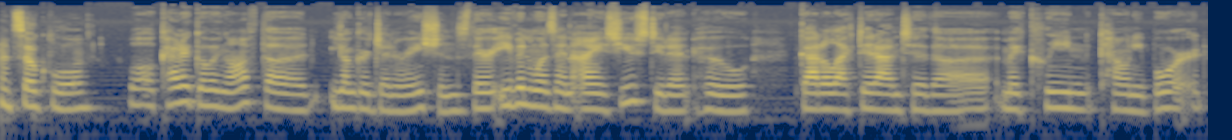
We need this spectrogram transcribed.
It's so cool. Well, kind of going off the younger generations, there even was an ISU student who got elected onto the McLean County Board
